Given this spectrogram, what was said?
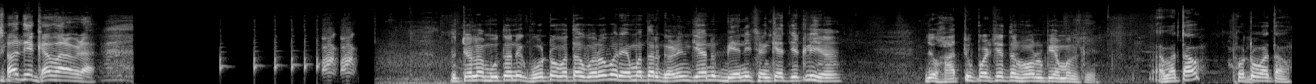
છ દેખાય મારા બેટા. તો ચલો હું તને એક ફોટો બતાવું બરોબર? એમાં તારે ગણીને કહેવાનું બેની સંખ્યા કેટલી છે? જો સાચું પડશે તો સો રૂપિયા મળશે. બતાવો ફોટો બતાવો.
